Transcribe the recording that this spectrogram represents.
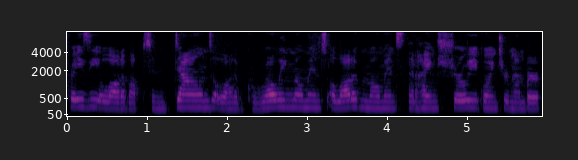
crazy. A lot of ups and downs, a lot of growing moments, a lot of moments that I am surely going to remember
